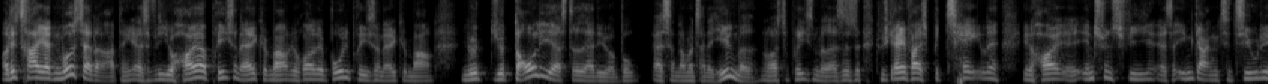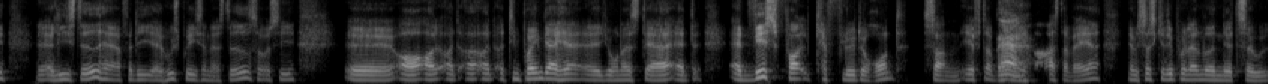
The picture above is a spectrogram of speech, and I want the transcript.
Og det trækker den modsatte retning, altså fordi jo højere priserne er i København, jo højere boligpriserne er i København, jo, jo dårligere sted er det jo at bo, altså når man tager det hele med, når også prisen med. Altså du skal rent faktisk betale en høj uh, entrance fee, altså indgangen til Tivoli uh, er lige stedet her, fordi uh, huspriserne er stedet, så at sige. Øh, og, og, og, og, og din pointe er her, Jonas, det er, at, at hvis folk kan flytte rundt sådan efter, hvad ja. er at være, jamen så skal det på en eller anden måde nette sig ud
